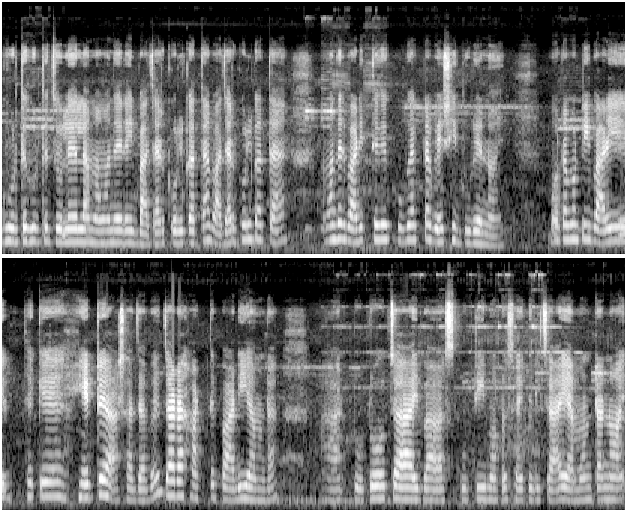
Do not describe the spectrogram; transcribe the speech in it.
ঘুরতে ঘুরতে চলে এলাম আমাদের এই বাজার কলকাতা। বাজার কলকাতা আমাদের বাড়ির থেকে খুব একটা বেশি দূরে নয়। মোটামুটি বাড়ির থেকে হেঁটে আসা যাবে যারা হাঁটতে পারি আমরা। আর টোটো চাই বা স্কুটি, মোটরসাইকেল চাই এমনটা নয়।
